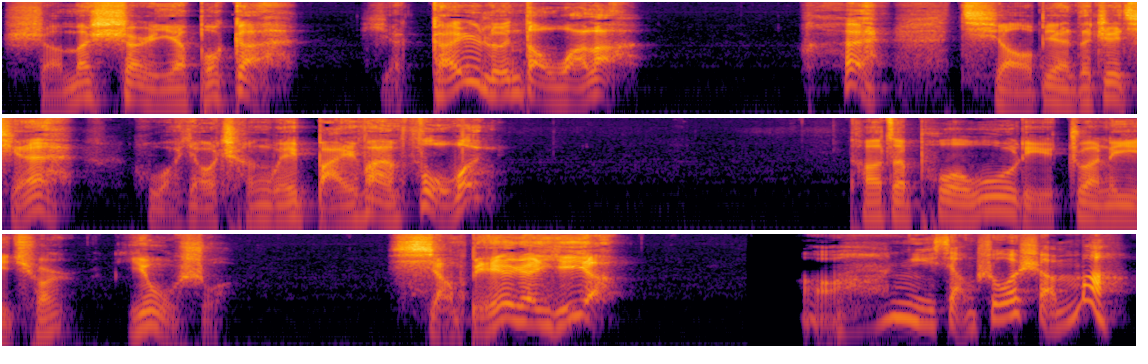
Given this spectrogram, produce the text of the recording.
什么事儿也不干，也该轮到我了。嗨，翘辫子之前，我要成为百万富翁。他在破屋里转了一圈，又说：“像别人一样。”哦，你想说什么？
